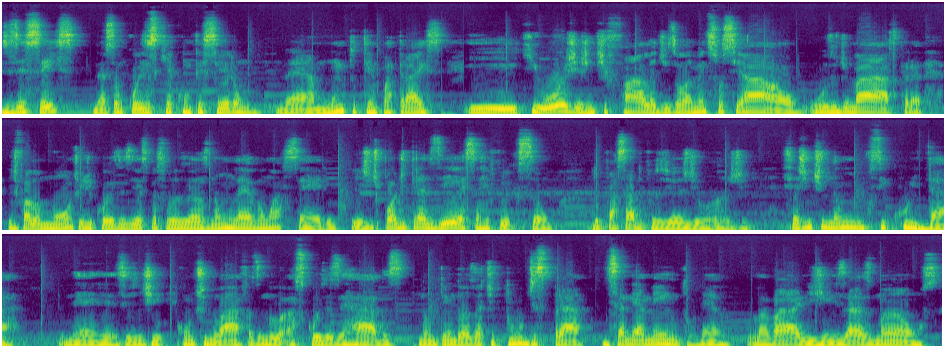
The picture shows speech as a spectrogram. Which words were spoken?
XVI, é, né? São coisas que aconteceram né, há muito tempo atrás e que hoje a gente fala de isolamento social, uso de máscara, a gente fala um monte de coisas e as pessoas elas não levam a sério. E a gente pode trazer essa reflexão do passado para os dias de hoje. Se a gente não se cuidar, né, se a gente continuar fazendo as coisas erradas, não tendo as atitudes para saneamento, né, lavar, higienizar as mãos,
